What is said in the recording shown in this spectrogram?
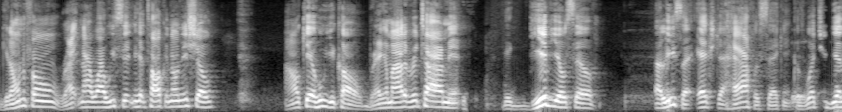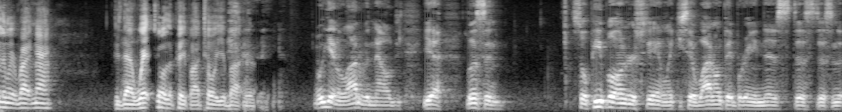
Get on the phone right now while we sitting here talking on this show. I don't care who you call. Bring them out of retirement. To give yourself at least an extra half a second because what you're dealing with right now is that wet toilet paper I told you about. We're getting a lot of analogies. Yeah, listen. So people understand, like you said, why don't they bring in this, this, this, and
